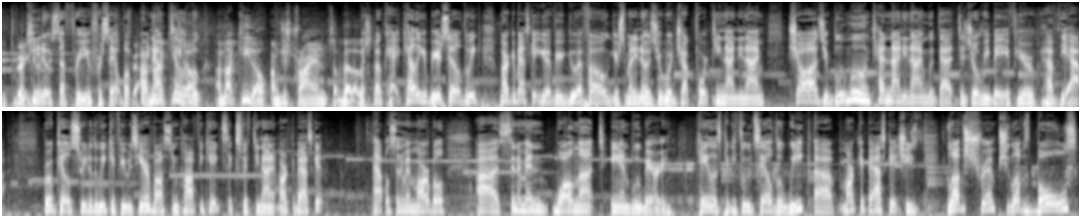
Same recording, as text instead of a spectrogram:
it's very keto good. stuff for you for sale. But I'm right now, not keto. Tillamook. I'm not keto. I'm just trying some of that other stuff. Okay, Kelly, your beer sale of the week. Market Basket, you have your UFO, your Smuttynose, your mm-hmm. Woodchuck, fourteen ninety nine. Shaw's, your Blue Moon, ten ninety nine with that digital rebate if you have the app. Roadkill's Sweet of the Week if he was here. Boston Coffee Cake, six fifty nine at Market Basket. Apple cinnamon marble, uh, cinnamon walnut, and blueberry. Kayla's picky food sale of the week. Uh, Market Basket. She loves shrimp. She loves bowls.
